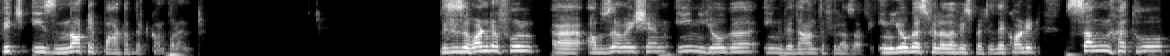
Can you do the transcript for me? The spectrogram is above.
which is not a part of that component. This is a wonderful uh, observation in yoga, in Vedanta philosophy. In yoga's philosophy perspective, they call it Sanghato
